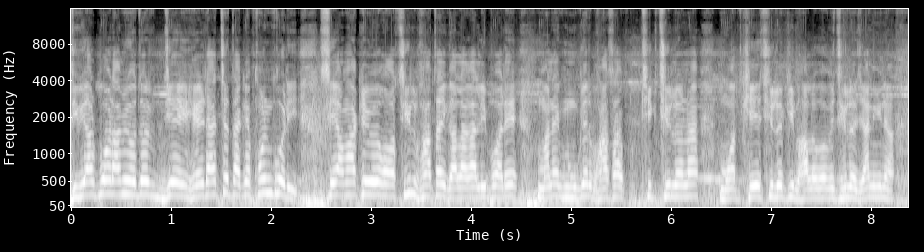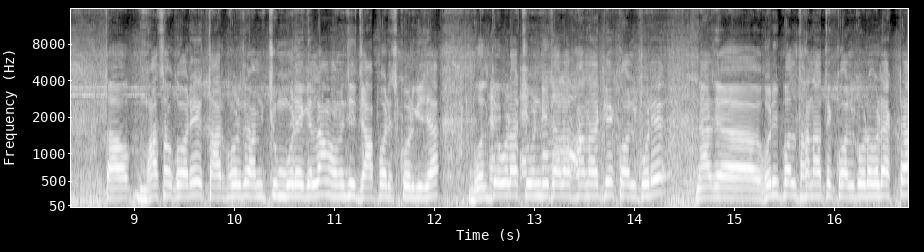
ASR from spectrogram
দেওয়ার পর আমি ওদের যে হেড আছে, তাকে ফোন করি। সে আমাকে অশ্লীল ভাষায় গালাগালি পরে মানে মুখের ভাষা ঠিক ছিল না, মদ খেয়েছিল কি ভালোভাবে ছিল জানি না। তা ভাষা করে, তারপরে তো আমি চুম্বড়ে গেলাম। আমি যে যা পারিস করবি যা। বলতে ওরা চণ্ডীতলা থানাকে কল করে, না হরিপাল থানাতে কল করে ওরা একটা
